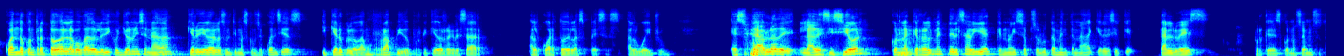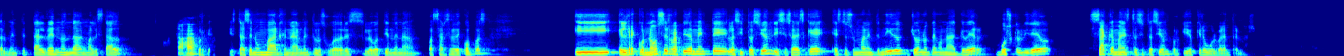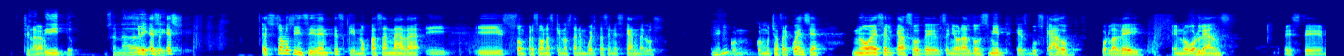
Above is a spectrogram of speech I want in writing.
Cuando contrató al abogado le dijo, yo no hice nada, quiero llegar a las últimas consecuencias y quiero que lo hagamos rápido porque quiero regresar al cuarto de las pesas, al weight room. Eso te habla de la decisión con la que realmente él sabía que no hizo absolutamente nada. Quiere decir que tal vez, porque desconocemos totalmente, tal vez no andaba en mal estado. Ajá. Porque si estás en un bar, generalmente los jugadores luego tienden a pasarse de copas. Y él reconoce rápidamente la situación, dice, ¿sabes qué? Esto es un malentendido, yo no tengo nada que ver, busca el video, sácame de esta situación porque yo quiero volver a entrenar. Rapidito. O sea, nada de es, es, esos son los incidentes que no pasa nada y, y, son personas que no están envueltas en escándalos eh, con, con, mucha frecuencia. No es el caso del señor Aldon Smith, que es buscado por la ley en Nueva Orleans. Este,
